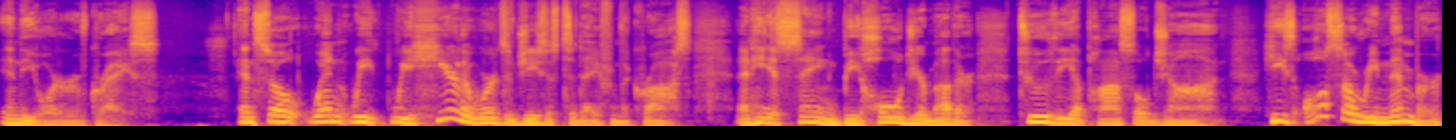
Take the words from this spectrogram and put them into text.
in the order of grace. And so when we, we hear the words of Jesus today from the cross, and he is saying, Behold your mother to the Apostle John, he's also, remember,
